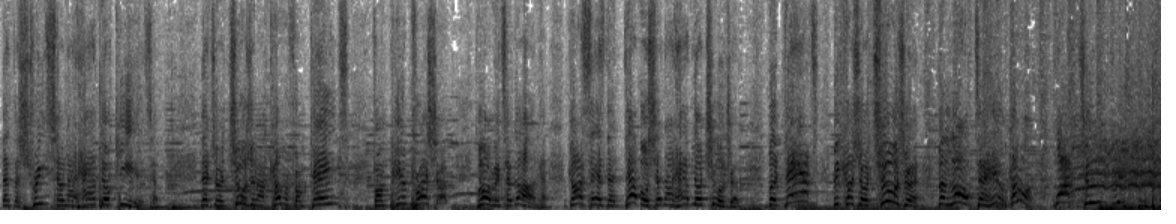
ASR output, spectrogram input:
That the streets shall not have your kids. That your children are covered from gangs, from peer pressure. Glory to God. God says the devil shall not have your children. But dance because your children belong to him. Come on. One, two, three.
